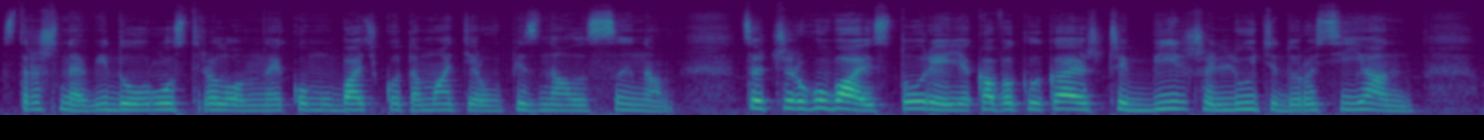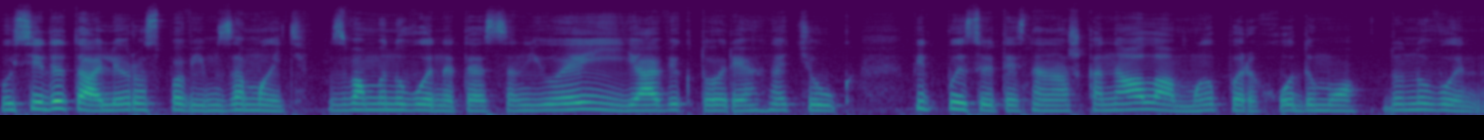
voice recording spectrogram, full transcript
страшне відео розстрілу, на якому батько та матір впізнали сина. Це чергова історія, яка викликає ще більше люті до росіян. Усі деталі розповім за мить. З вами новини ТСНЮА і я Вікторія Гнатюк. Підписуйтесь на наш канал. А ми переходимо до новин.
